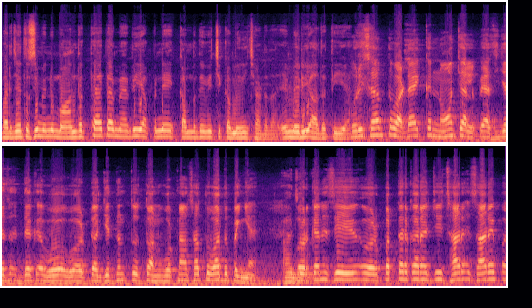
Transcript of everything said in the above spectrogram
ਪਰ ਜੇ ਤੁਸੀਂ ਮੈਨੂੰ ਮਾਣ ਦਿੱਤਾ ਹੈ ਤਾਂ ਮੈਂ ਵੀ ਆਪਣੇ ਕੰਮ ਦੇ ਵਿੱਚ ਕਮੀ ਨਹੀਂ ਛੱਡਦਾ। ਇਹ ਮੇਰੀ ਆਦਤ ਹੀ ਹੈ। ਪੁਰੀ ਸਾਹਿਬ ਤੁਹਾਡਾ ਇੱਕ ਨਾਂ ਚੱਲ ਪਿਆ ਸੀ ਜਦ ਵੋ- ਵੋਟ ਜਿੱਦਨ ਤੋਂ ਤੁਹਾਨੂੰ ਵੋਟਾਂ ਸਭ ਤੋਂ ਵੱਧ ਪਈਆਂ। ਹਾਂਜੀ। ਔਰ ਕਹਿੰਦੇ ਸੀ ਔਰ ਪੱਤਰਕਾਰਾਂ ਚ ਸਾਰੇ ਸਾਰੇ ਪ-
